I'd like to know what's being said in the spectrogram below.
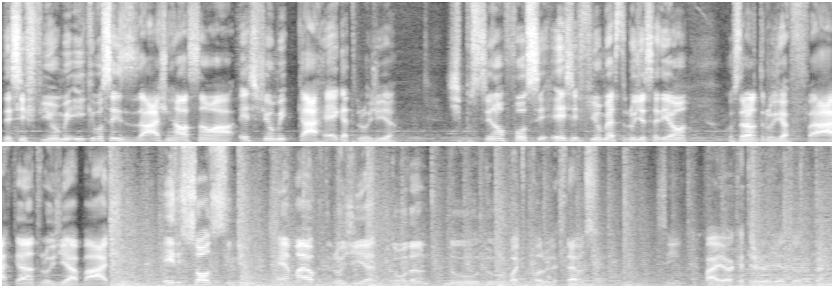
desse filme e o que vocês acham em relação a esse filme carrega a trilogia? Tipo, se não fosse esse filme, essa trilogia seria uma, considerada uma trilogia fraca, uma trilogia abaixo. Ele sozinho é maior que a trilogia toda do, do Batman Cavaleiro das Trevas? Sim, é maior que a trilogia toda pra mim.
